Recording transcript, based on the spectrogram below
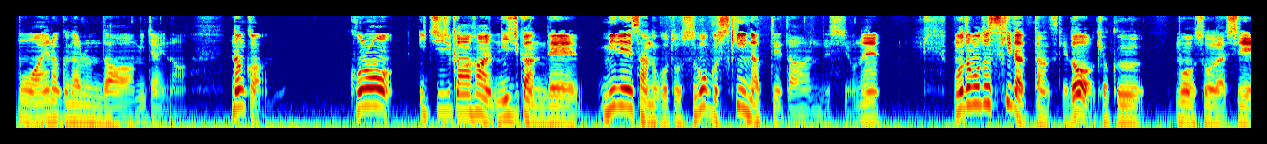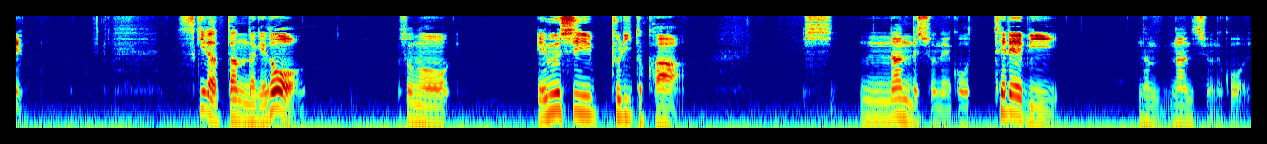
もう会えなくなるんだ、みたいな。なんか、この1時間半、2時間で、ミレイさんのことをすごく好きになってたんですよね。もともと好きだったんですけど、曲もそうだし、好きだったんだけど、その、MC プリとか、なんでしょうね、こう、テレビ、なん、なんでしょうね、こう、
